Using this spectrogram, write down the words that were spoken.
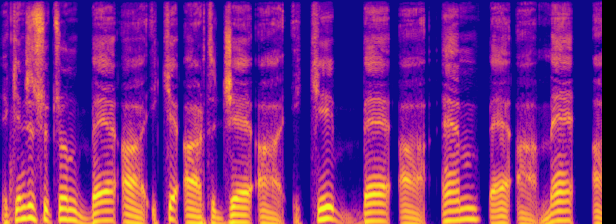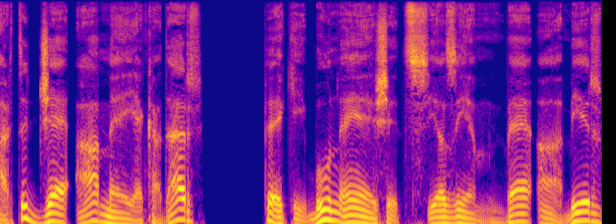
İkinci sütun BA2 artı CA2, BAM, BAM artı CAM'ye kadar. Peki bu neye eşit? Yazayım. BA1,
